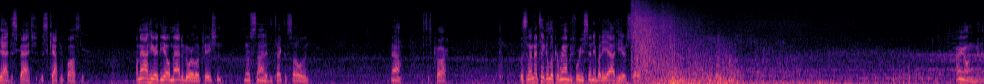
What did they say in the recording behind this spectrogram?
Yeah, dispatch. This is Captain Foster. I'm out here at the El Matador location. There's no sign of Detective Sullivan. Now, it's his car. Listen, I'm gonna take a look around before you send anybody out here, so. Hang on a minute.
